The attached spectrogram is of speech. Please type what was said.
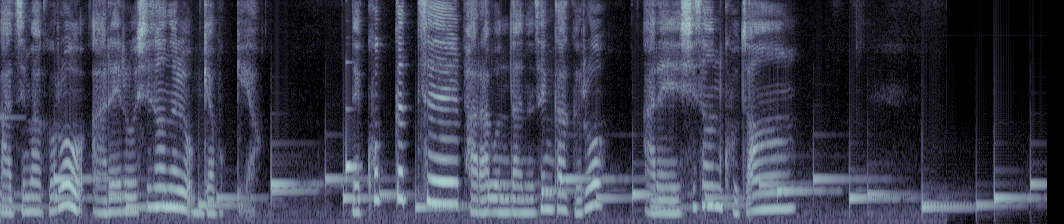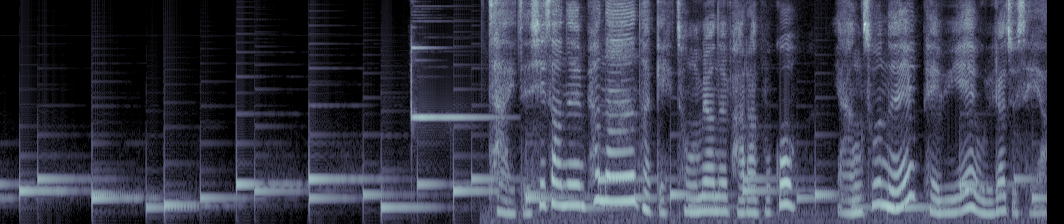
마지막으로 아래로 시선을 옮겨볼게요. 내 코끝을 바라본다는 생각으로 아래에 시선 고정. 자, 이제 시선은 편안하게 정면을 바라보고 양손을 배 위에 올려주세요.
